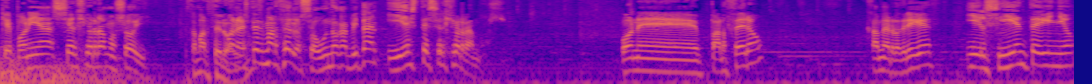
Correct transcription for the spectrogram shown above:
que ponía Sergio Ramos hoy. Está Marcelo. Bueno, ¿no? este es Marcelo, segundo capitán, y este es Sergio Ramos. Pone Parcero, James Rodríguez, y el siguiente guiño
